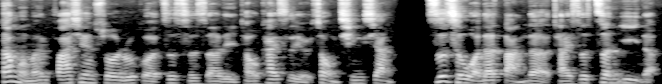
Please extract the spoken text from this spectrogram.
当我们发现说，如果支持者里头开始有这种倾向，支持我的党的才是正义的，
